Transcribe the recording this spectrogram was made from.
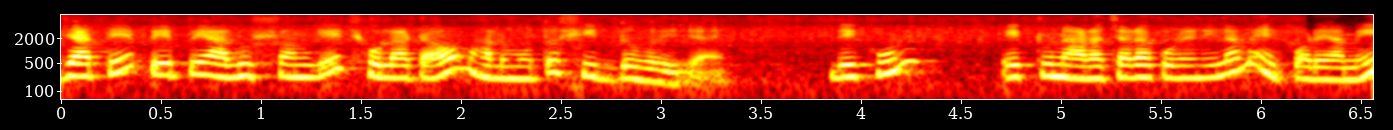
যাতে পেঁপে আলুর সঙ্গে ছোলাটাও ভালো মতো সিদ্ধ হয়ে যায়। দেখুন, একটু নাড়াচাড়া করে নিলাম, এরপরে আমি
